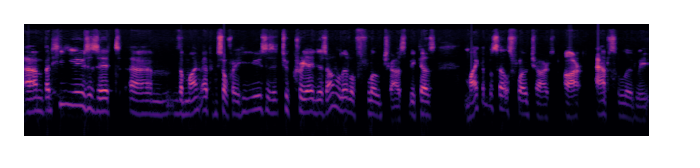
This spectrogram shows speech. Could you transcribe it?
Um, but he uses it, um, the mind mapping software. He uses it to create his own little flowcharts because Michael Bazzell's flowcharts are absolutely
